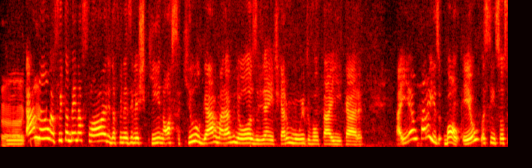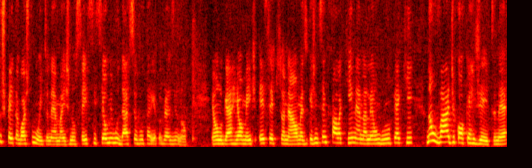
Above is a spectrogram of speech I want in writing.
Ah, ah não, eu fui também na Flórida, fui nas Ilhas Ski. Nossa, que lugar maravilhoso, gente. Quero muito voltar aí, cara. Aí é um paraíso. Bom, eu, assim, sou suspeita, gosto muito, né? Mas não sei se se eu me mudasse, eu voltaria para o Brasil, não. É um lugar realmente excepcional, mas o que a gente sempre fala aqui, né, na Leão Group é que não vá de qualquer jeito, né?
